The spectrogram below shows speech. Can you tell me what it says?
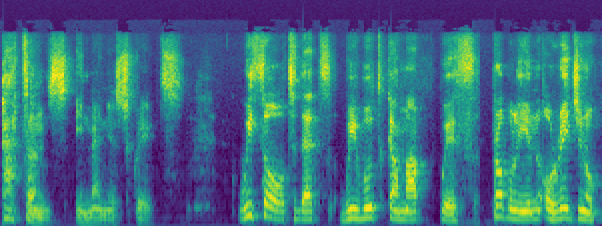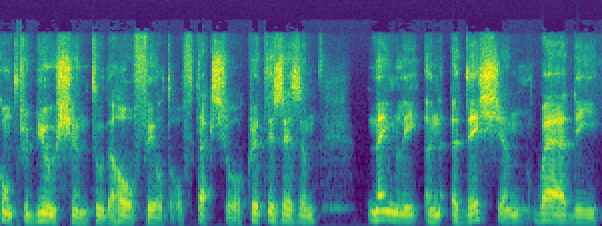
patterns in manuscripts, we thought that we would come up with probably an original contribution to the whole field of textual criticism, namely an edition where the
